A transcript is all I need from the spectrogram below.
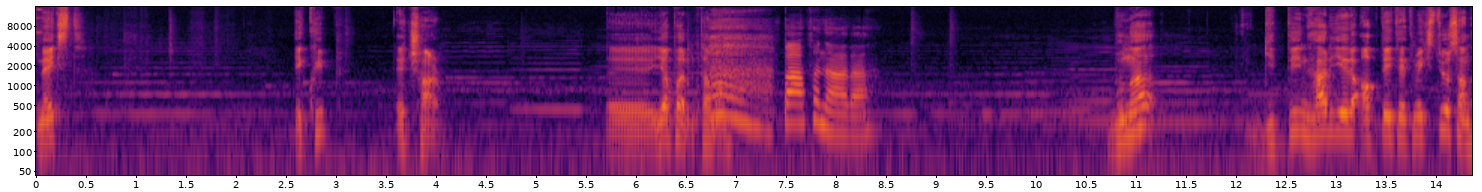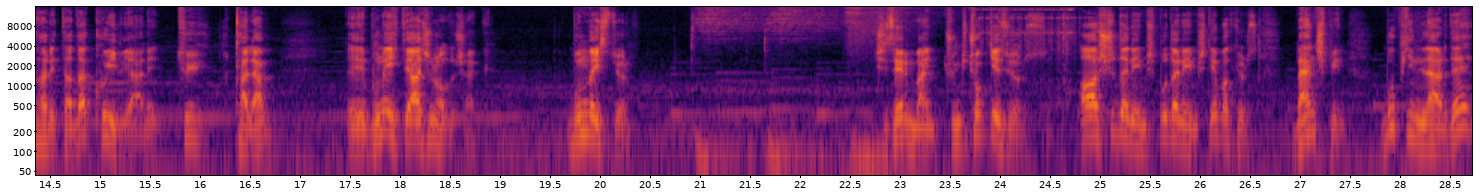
Next. Equip a charm. Ee, yaparım tamam. Bapanara. Buna gittiğin her yeri update etmek istiyorsan haritada quill yani tüy kalem e, buna ihtiyacın olacak. Bunu da istiyorum. Çizerim ben çünkü çok geziyoruz. Aa şu da neymiş bu da neymiş diye bakıyoruz. Bench pin. Bu pinlerde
